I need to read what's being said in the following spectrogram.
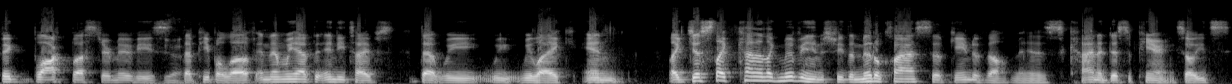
big blockbuster movies Yeah. that people love, and then we have the indie types that we we we like, and like just like kind of like movie industry, the middle class of game development is kind of disappearing. So it's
